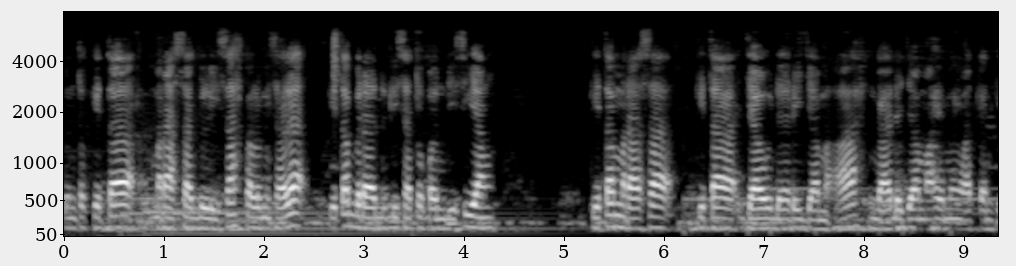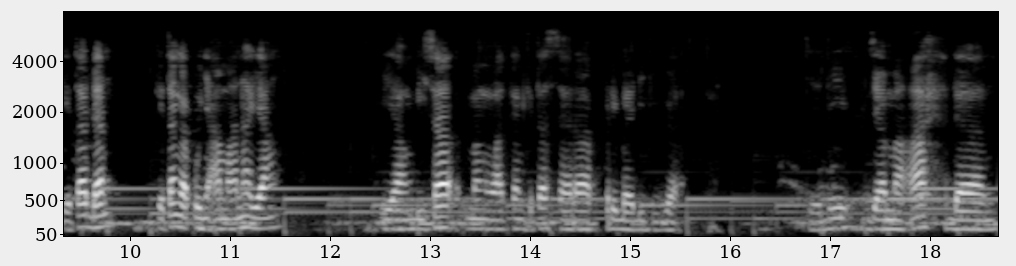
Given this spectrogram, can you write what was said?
untuk kita merasa gelisah kalau misalnya kita berada di satu kondisi yang kita merasa kita jauh dari jamaah, nggak ada jamaah yang menguatkan kita dan kita nggak punya amanah yang yang bisa menguatkan kita secara pribadi juga. Jadi jamaah dan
